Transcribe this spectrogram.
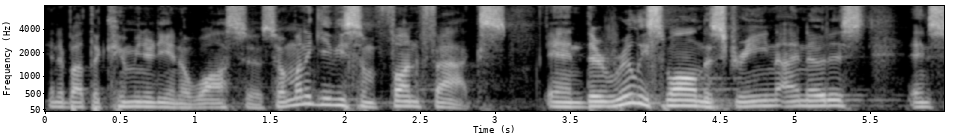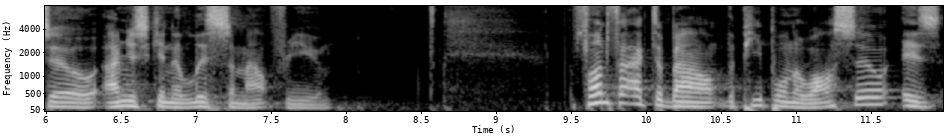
and about the community in Owasso. So I'm going to give you some fun facts And they're really small on the screen, I noticed. And so I'm just going to list some out for you. Fun fact about the people in Owasso is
